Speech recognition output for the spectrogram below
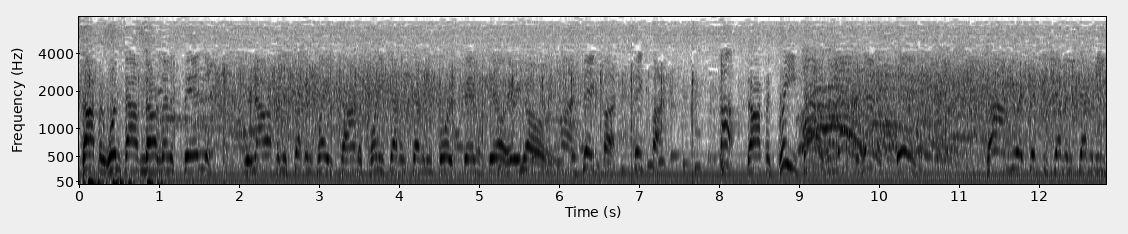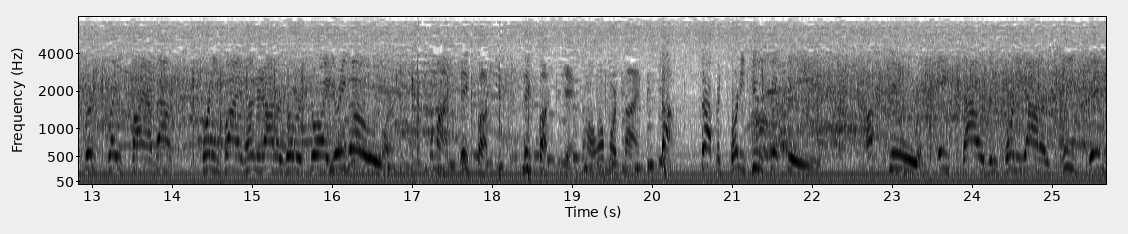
Stop at $1,000 on a spin. You're now up in the second place, Tom, at 2774 spin still. Here you go. Big bucks. Big bucks. Stop. Stop at $3,000 and a spin. Tom, you're at 5770, first place by about $2,500 over Troy. Here he goes. Come on, big bucks. Big bucks again. Come on, one more time. Stop. Stop at 2250. Up to $8,020. Three spins,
